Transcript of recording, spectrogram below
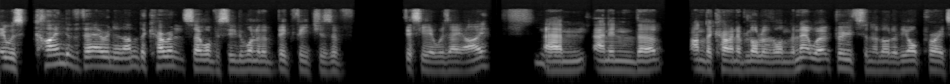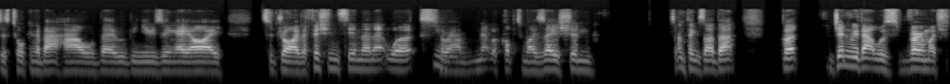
it was kind of there in an undercurrent. So obviously, the, one of the big features of this year was AI, um, and in the undercurrent of a lot of on the network booths and a lot of the operators talking about how they would be using AI to drive efficiency in their networks Mm. around network optimization and things like that. But generally, that was very much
